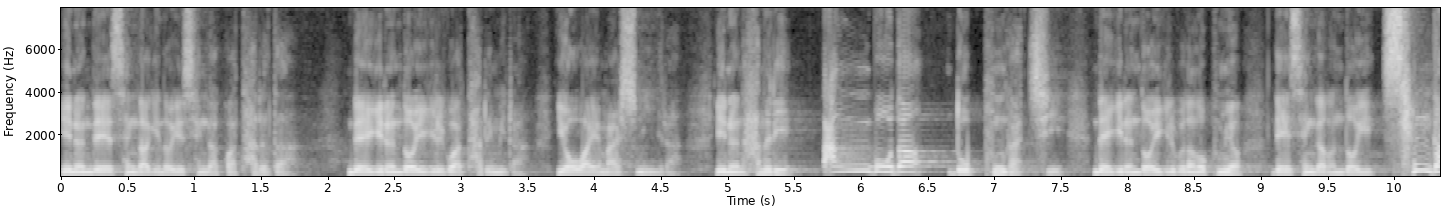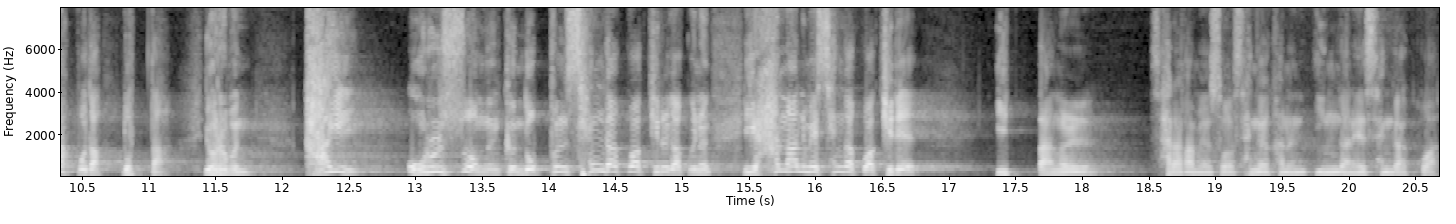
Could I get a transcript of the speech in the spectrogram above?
이는 내 생각이 너희 생각과 다르다. 내 길은 너희 길과 다름이라 여호와의 말씀이니라. 이는 하늘이 땅보다 높은 같이 내 길은 너희 길보다 높으며 내 생각은 너희 생각보다 높다. 여러분 가히 오를 수 없는 그 높은 생각과 길을 갖고 있는 이 하나님의 생각과 길에 이 땅을 살아가면서 생각하는 인간의 생각과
